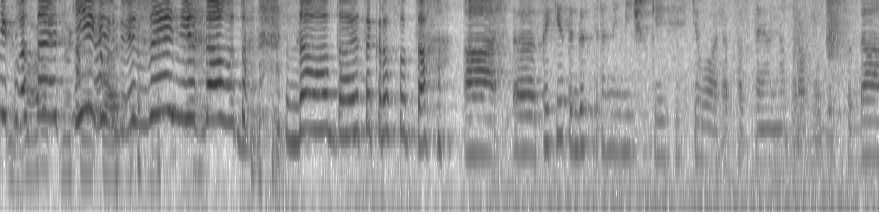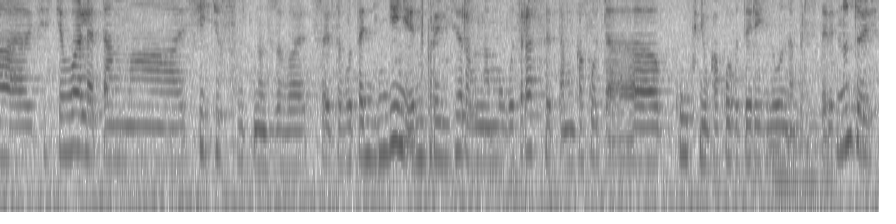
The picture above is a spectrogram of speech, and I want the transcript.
не хватает в Киеве, в движении, да, вот, да, да, это красота. А э, какие-то гастрономические фестивали постоянно проводятся, да, фестивали там а, City Food называется, это вот один день импровизированно могут раз и там какую-то э, кухню какого-то региона представить, ну то есть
